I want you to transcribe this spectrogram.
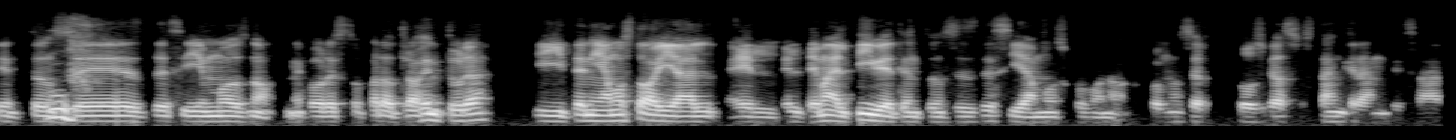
entonces decidimos, no, mejor esto para otra aventura, y teníamos todavía el, el, tema del Tíbet, entonces decíamos como no, no podemos hacer dos gastos tan grandes ah,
